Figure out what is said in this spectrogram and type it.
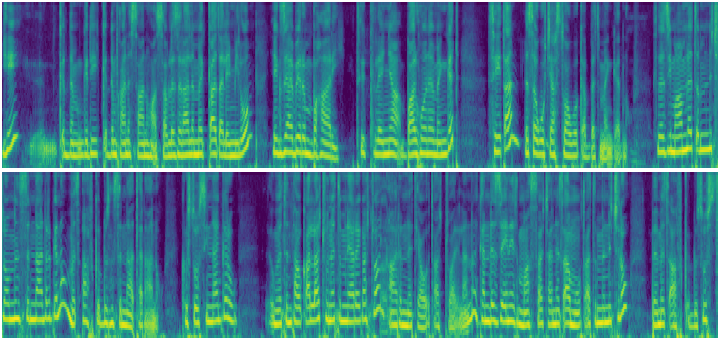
ይሄ ቅድም እንግዲህ ቅድም ካነሳ ነው ሀሳብ ለዘላለም መቃጠል የሚለውም የእግዚአብሔርን ባህሪ ትክክለኛ ባልሆነ መንገድ ሰይጣን ለሰዎች ያስተዋወቀበት መንገድ ነው ስለዚህ ማምለጥ የምንችለው ምን ስናደርግ ነው? መጽሐፍ ቅዱስን ስናጠና ነው። ክርስቶስ ሲናገር እውነትን ታውቃላችሁ? እውነት ምን ያደረጋችኋል አርነት ያወጣችኋል ይላልና ከእንደዚህ አይነት ማሳቻ ነፃ መውጣት የምንችለው በመጽሐፍ ቅዱስ ውስጥ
